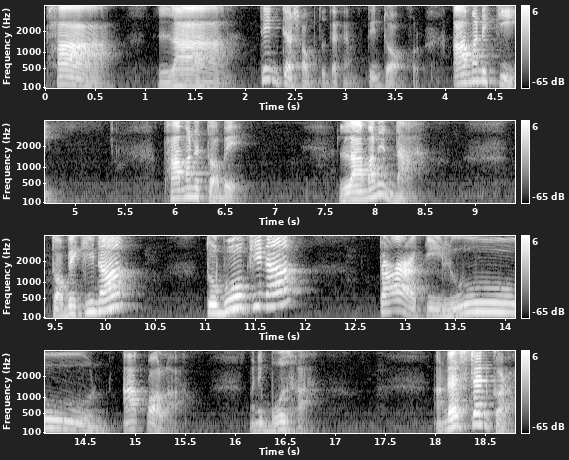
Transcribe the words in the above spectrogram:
ফা, লা, তিনটা শব্দ দেখেন, তিনটা অক্ষর। আ মানে কি? ফা মানে তবে, লা মানে না। তবে কি না? তবুও কি না? তা কিলুন আকলা মানে বোঝা আন্ডারস্ট্যান্ড করা,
